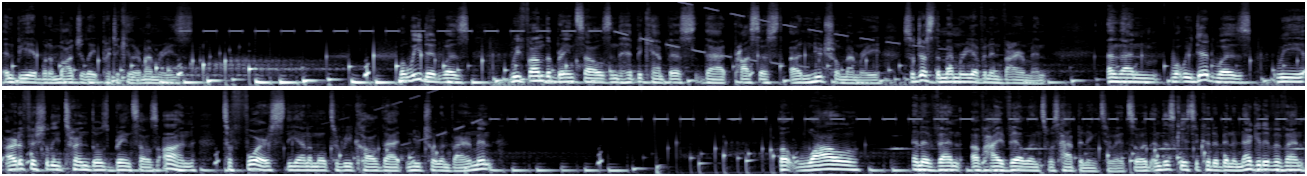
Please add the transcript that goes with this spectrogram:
and be able to modulate particular memories. What we did was we found the brain cells in the hippocampus that processed a neutral memory, so just the memory of an environment. And then what we did was we artificially turned those brain cells on to force the animal to recall that neutral environment. But while an event of high valence was happening to it. So in this case, it could have been a negative event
